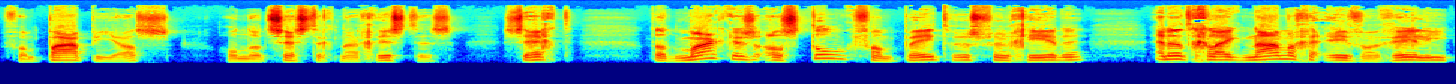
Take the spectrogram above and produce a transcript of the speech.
van Papias, 160 na Christus, zegt dat Marcus als tolk van Petrus fungeerde en het gelijknamige evangelie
